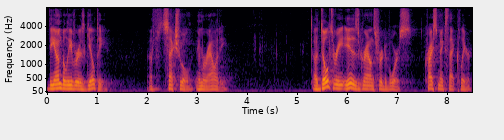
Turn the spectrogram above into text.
the unbeliever is guilty of sexual immorality. Adultery is grounds for divorce. Christ makes that clear.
